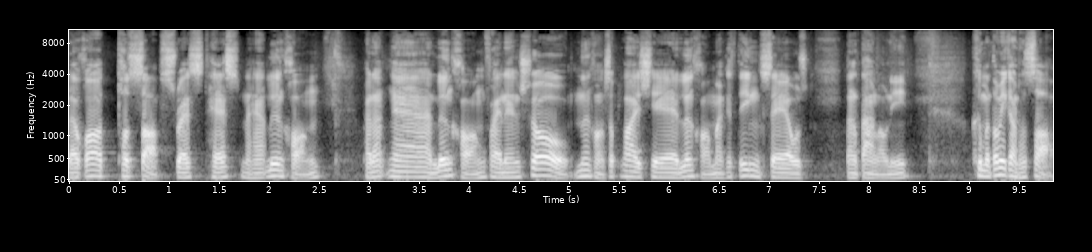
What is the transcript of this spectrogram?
แล้วก็ทดสอบ stress test นะฮะเรื่องของพนักงานเรื่องของ financial เรื่องของ supply chain เรื่องของ marketing sales ต่างๆ เหล่านี้ คือมันต้องมีการทดสอบ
